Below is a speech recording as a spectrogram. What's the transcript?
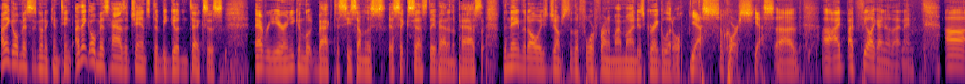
I think Ole Miss is going to continue. I think Ole Miss has a chance to be good in Texas every year, and you can look back to see some of the s- success they've had in the past. The name that always jumps to the forefront of my mind is Greg Little. Yes, of course. Yes. Uh, uh, I, I feel like I know that name. Uh,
